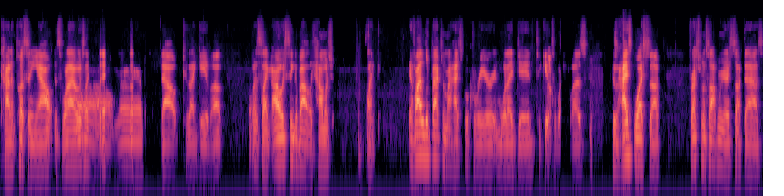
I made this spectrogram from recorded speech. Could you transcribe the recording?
kind of pussing out. It's what I always like Oh man. out because I gave up. But it's like I always think about like how much, like, if I look back to my high school career and what I did to get to where it was, because in high school I sucked, freshman sophomore year I sucked ass.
